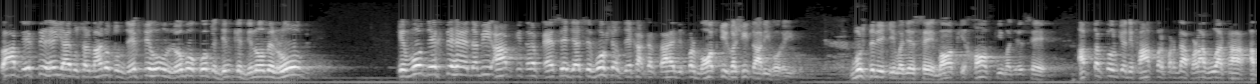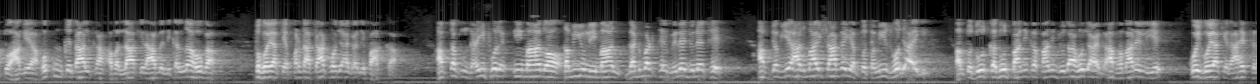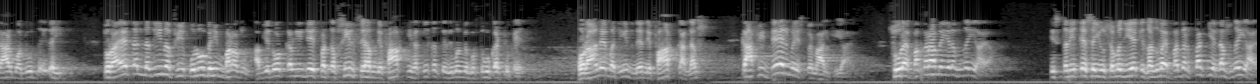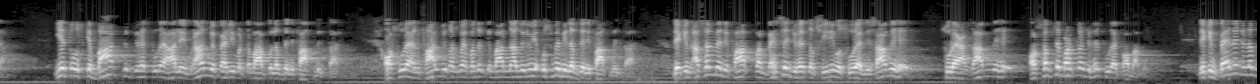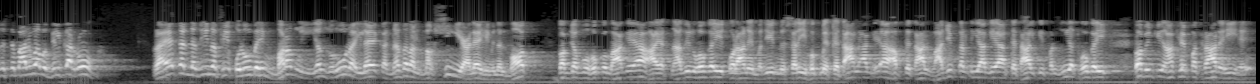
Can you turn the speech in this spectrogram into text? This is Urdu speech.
تو آپ دیکھتے ہیں یا مسلمانوں تم دیکھتے ہو ان لوگوں کو کہ جن کے دلوں میں روگ کہ وہ دیکھتے ہیں نبی آپ کی طرف ایسے جیسے وہ شخص دیکھا کرتا ہے جس پر موت کی غشی تاری ہو رہی ہو۔ بزدلی کی وجہ سے، موت کے خوف کی وجہ سے۔ اب تک تو ان کے نفاق پر پردہ پڑا ہوا تھا، اب تو آ گیا حکم کے تال کا، اب اللہ کی راہ میں نکلنا ہوگا۔ تو گویا کہ پردہ چاٹ ہو جائے گا نفاق کا۔ اب تک تو ضعیف المان اور قبی المان گڑبڑ تھے، ملے جلے تھے۔ اب جب یہ آزمائش آ گئی، اب تو تمیز ہو جائے گی۔ اب تو دودھ کا دودھ، پانی کا پانی جدا ہو جائے گا۔ اب ہمارے لیے کوئی گویا کہ راہ فرار موجود نہیں رہی۔ تو رایت النزین فی قلوب ہی اب یہ نوٹ کر لیجیے، اس پر تفصیل سے ہم نفاق کی حقیقت کے ضمن میں گفتگو کر چکے ہیں۔ قرآن مجید نے نفاق کا لفظ کافی دیر میں استعمال کیا ہے۔ سورہ بقرہ میں یہ لفظ نہیں آیا۔ اس طریقے سے یوں سمجھیے کہ غزوہ بدر تک یہ لفظ نہیں آیا۔ یہ تو اس کے بعد پھر جو ہے سورہ عال عمران میں پہلی مرتبہ آپ کو لفظ نفاق ملتا ہے اور سورہ انفال بھی غزوہ بدر کے بعد نازل ہوئی اس میں بھی لفظ نفاق ملتا ہے۔ لیکن اصل میں نفاق پر بحثیں جو ہے تفصیلی وہ سورہ نساء میں ہے، سورہ احزاب میں ہے اور سب سے بڑھ کر جو ہے سورہ توبہ میں۔ لیکن پہلے جو لفظ استعمال ہوا وہ دل کا روگ رائے کر نظین فی قلوب ہی مرد ضرور علیہ کا نظر المخشی علیہ من الموت۔ تو اب جب وہ حکم آ گیا، آیت نازل ہو گئی، قرآن مجید میں سری حکم قتال آ گیا، اب قتال واجب کر دیا گیا، قتال کی فرضیت ہو گئی، تو اب ان کی آنکھیں پتھرا رہی ہیں۔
